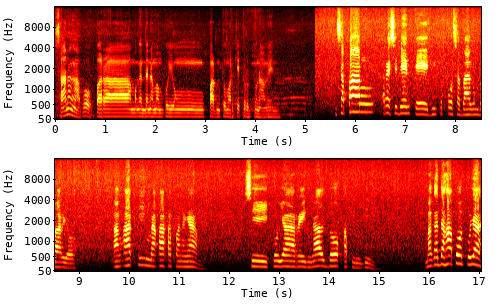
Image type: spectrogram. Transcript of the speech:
Sana nga po, para maganda naman po yung farm to market road po namin. Isa pang residente dito po sa Bagong Baryo, ang ating makakapanayam, si Kuya Reynaldo Kapinding. Magandang hapon, Kuya.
